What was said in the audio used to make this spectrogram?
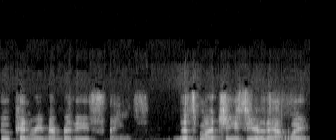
who can remember these things. It's much easier that way.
